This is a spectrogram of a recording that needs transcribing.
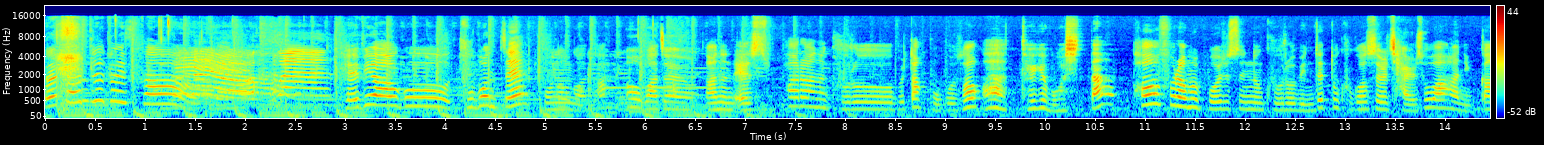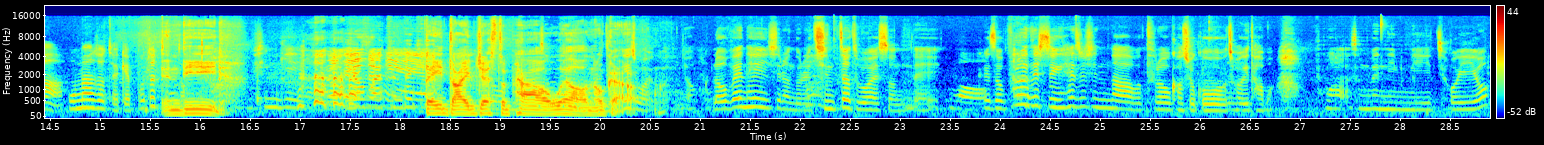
왜 편지도 있어? 데뷔하고 두 번째 보는 건가? 어, 맞아요. 나는 에스파라는 그룹을 딱 보고서 아 되게 멋있다 파워풀함을 보여줄 수 있는 그룹인데 또 그것을 잘 소화하니까 보면서 되게 뿌듯했던 Indeed, 신기해. 듣는 they digest the power well, no doubt. 좋아했거든요. 러브앤헤이시라는 노래 진짜 좋아했었는데 그래서 프로듀싱 해주신다고 들어가지고 저희 다막 보아 선배님이 저희요?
